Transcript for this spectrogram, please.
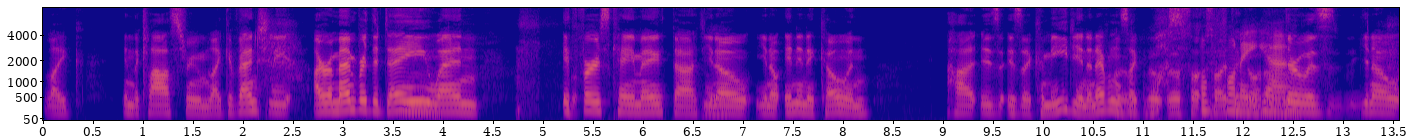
like in the classroom? Like eventually I remember the day Mm. when it first came out that, you Yeah. know, you know, Inanit Cohen ha- is is a comedian and everyone was like, Little- what? little si- Oh, side funny, yeah. There was, you know,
